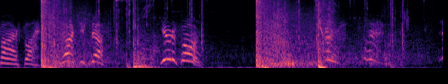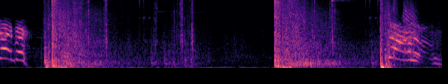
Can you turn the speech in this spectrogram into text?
Firefly, watch yourself! Uniform! Sniper! Ah!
